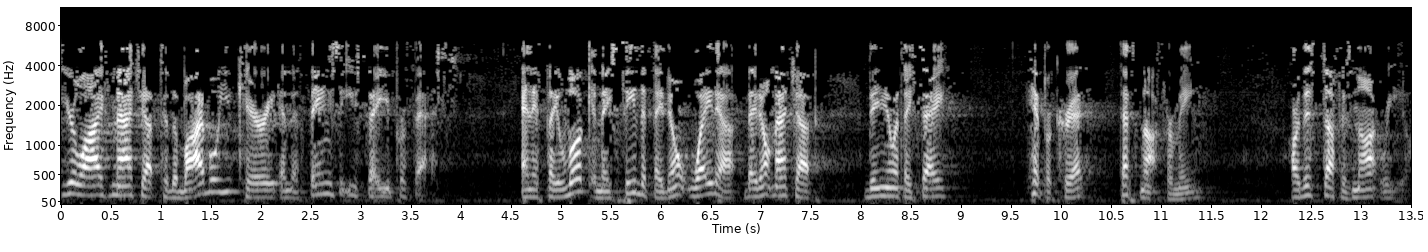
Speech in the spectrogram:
your life match up to the Bible you carry and the things that you say you profess? And if they look and they see that they don't wait up, they don't match up, then you know what they say? Hypocrite, that's not for me. Or this stuff is not real.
